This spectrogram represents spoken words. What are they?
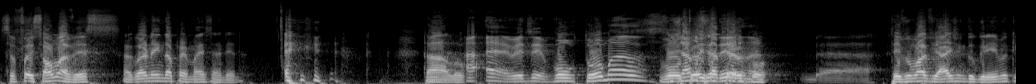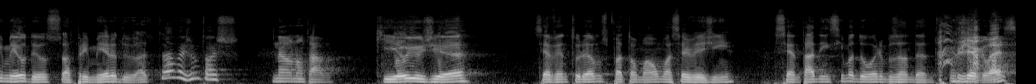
Isso foi só uma vez. Agora nem dá pra ir mais na arena. Tá louco. Ah, é, eu ia dizer, voltou, mas Voltou já e já trocou. né? Teve uma viagem do Grêmio que, meu Deus, a primeira do. Ah, tava junto, acho. Não, não tava. Que eu e o Jean se aventuramos pra tomar uma cervejinha. sentado em cima do ônibus andando. O G-Glass?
